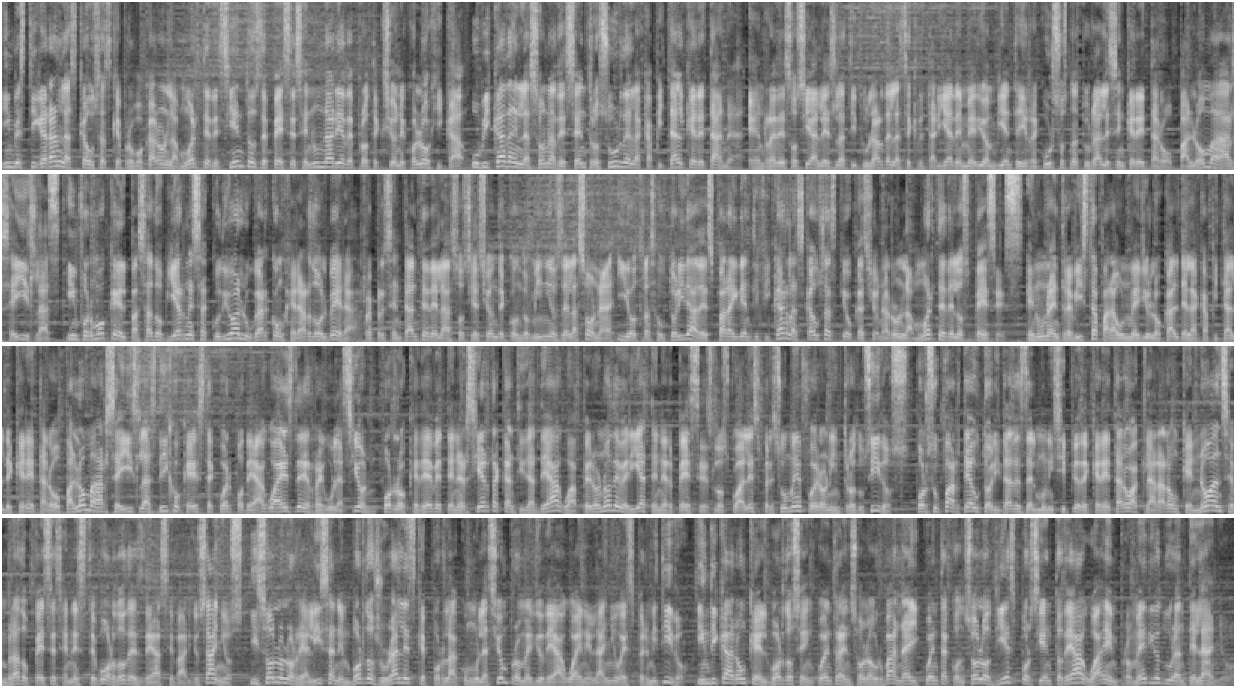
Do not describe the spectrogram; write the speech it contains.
investigarán las causas que provocaron la muerte de cientos de peces en un área de protección ecológica ubicada en la zona de centro-sur de la capital queretana. En redes sociales, la titular de la Secretaría de Medio Ambiente y Recursos Naturales en Querétaro, Paloma Arce Islas, informó que el pasado viernes acudió al lugar con Gerardo Olvera, representante de la Asociación de Condominios de la zona y otras autoridades para identificar las causas que ocasionaron la muerte de los peces. En una entrevista para un medio local de la capital de Querétaro, Paloma Arce Islas dijo que este cuerpo de agua es de regulación, por lo que debe tener cierta cantidad de agua, pero no debería tener peces, los cuales presume fueron introducidos. Por su parte, autoridades del municipio de Querétaro aclararon que no han sembrado peces en este bordo desde hace varios años y solo lo realizan en bordos rurales que por la acumulación promedio de agua en el año es permitido. Indicaron que el bordo se encuentra en zona urbana y cuenta con solo 10% de agua en promedio durante el año.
